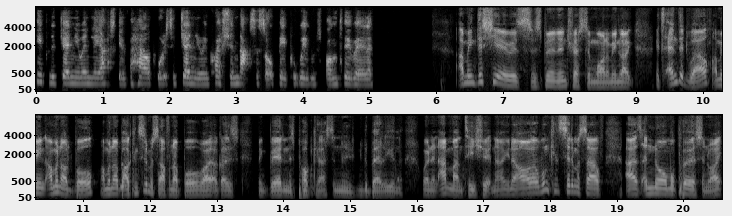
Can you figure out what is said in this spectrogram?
people are genuinely asking for help or it's a genuine question, that's the sort of people we respond to, really. I mean, this year is, has been an interesting one. I mean, like it's ended well. I mean, I'm an oddball. I'm an oddball. I consider myself an oddball, right? I got this big beard and this podcast and the, the belly and wearing an Ant Man t-shirt now. You know, I wouldn't consider myself as a normal person, right?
